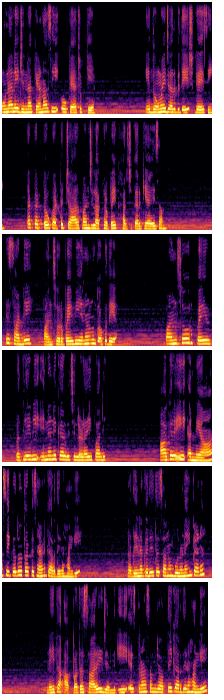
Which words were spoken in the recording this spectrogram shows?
ਉਹਨਾਂ ਨੇ ਜਿੰਨਾ ਕਹਿਣਾ ਸੀ, ਉਹ ਕਹਿ ਚੁੱਕੇ ਆ। ਇਹ ਦੋਵੇਂ ਜਦ ਵਿਦੇਸ਼ ਗਏ ਸੀ, ਤਾਂ ਘੱਟੋ ਘੱਟ 4-5 ਲੱਖ ਰੁਪਏ ਖਰਚ ਕਰਕੇ ਆਏ ਸਨ। ਤੇ ਸਾਡੇ 500 ਰੁਪਏ ਵੀ ਇਹਨਾਂ ਨੂੰ ਦੁਖਦੇ ਆ। 500 ਰੁਪਏ ਬਦਲੇ ਵੀ ਇਹਨਾਂ ਨੇ ਘਰ ਵਿੱਚ ਲੜਾਈ ਪਾ ਲਈ। ਆਖਰ ਇਹ ਅਨਿਆਂ ਸੀ ਕਦੋਂ ਤੱਕ ਸਹਿਣ ਕਰਦੇ ਰਹਾਂਗੇ? ਕਦੇ ਨਾ ਕਦੇ ਤਾਂ ਸਾਨੂੰ ਬੋਲਣਾ ਹੀ ਪੈਣਾ। ਨਹੀਂ ਤਾਂ ਆਪਾਂ ਤਾਂ ਸਾਰੀ ਜ਼ਿੰਦਗੀ ਇਸ ਤਰ੍ਹਾਂ ਸਮਝੌਤੇ ਕਰਦੇ ਰਹਾਂਗੇ।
